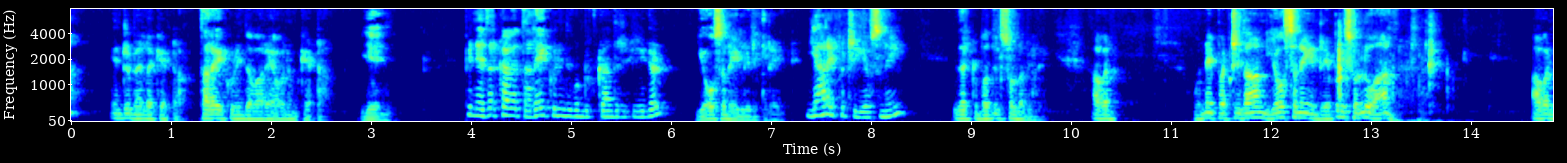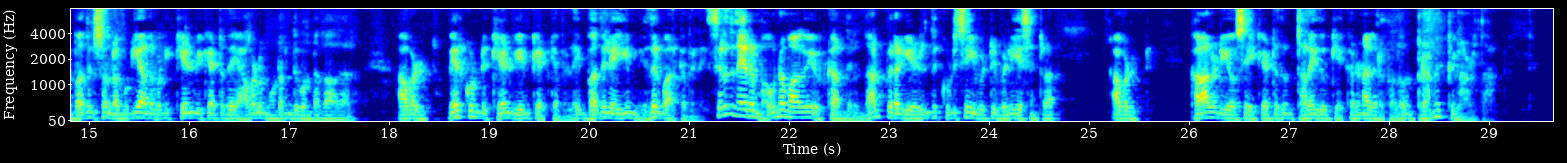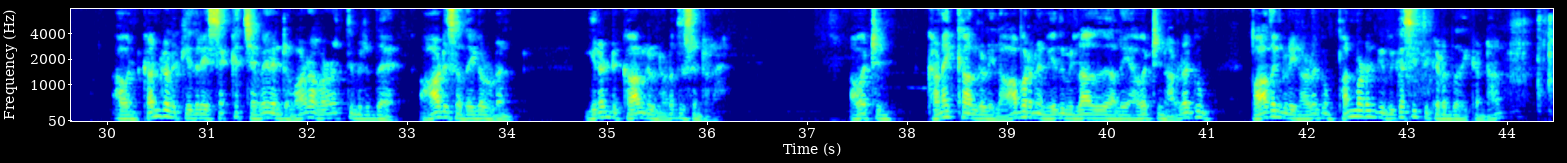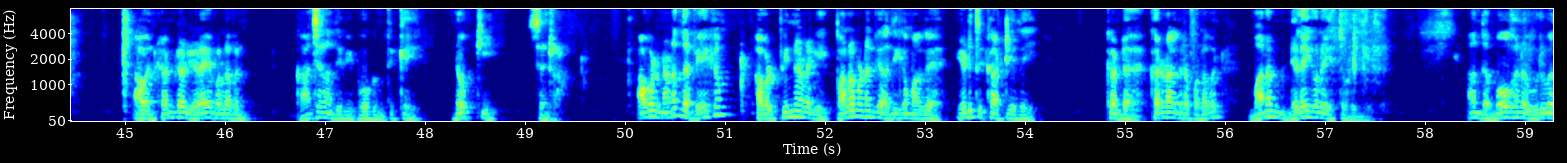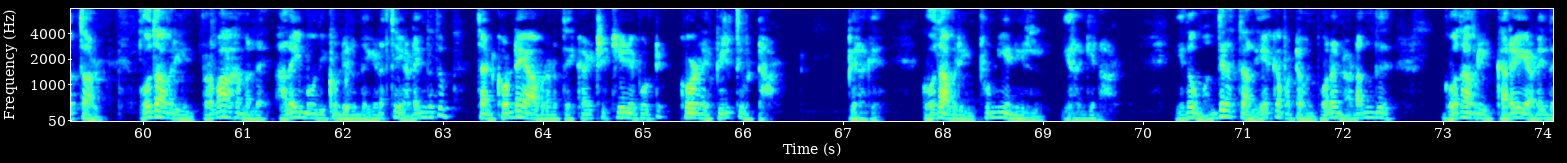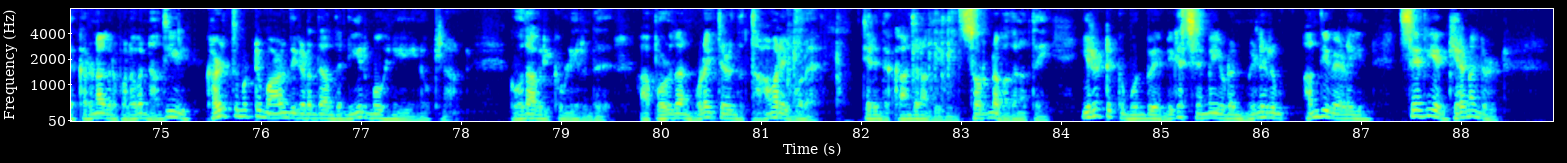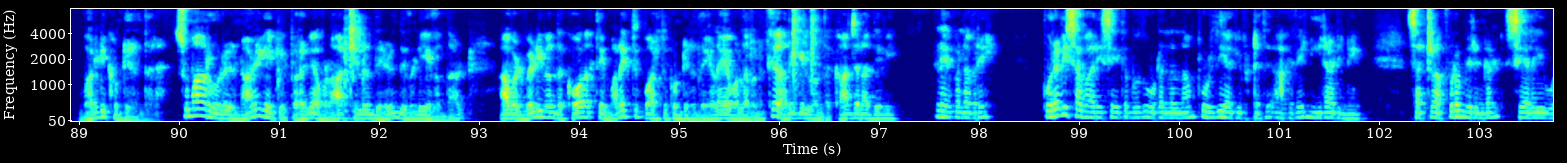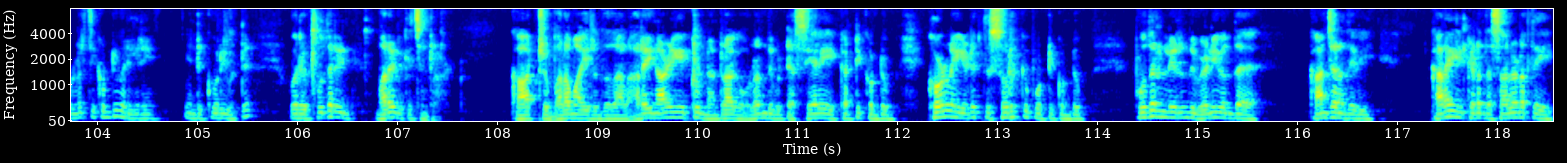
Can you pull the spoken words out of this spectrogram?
என்று மெல்ல கேட்டாள் தலை குனிந்தவாறே அவனும் கேட்டான். ஏன்? பின் எதற்காக தலையை குனிந்து கொண்டு உட்கார்ந்திருக்கிறீர்கள் யோசனையில் இருக்கிறேன். யாரை பற்றி யோசனை? இதற்கு பதில் சொல்லவில்லை. அவன் உன்னை பற்றி தான் யோசனை என்று எப்படி சொல்லுவான்? அவன் பதில் சொல்ல முடியாதபடி கேள்வி கேட்டதை அவளும் உணர்ந்து கொண்டதால் அவள் மேற்கொண்டு கேள்வியும் கேட்கவில்லை பதிலையும் எதிர்பார்க்கவில்லை. சிறிது நேரம் மௌனமாகவே உட்கார்ந்திருந்தால் பிறகு எழுந்து குடிசையை விட்டு வெளியே சென்றான். அவள் காலடி யோசையை கேட்டதும் தலை தூக்கிய கருணாகர பலவன் பிரமிப்பில் ஆழ்ந்தான். அவன் கண்களுக்கு எதிரே செக்கச் செவல் என்று வாழ வளர்த்தும் இருந்த ஆடு சதைகளுடன் இரண்டு கால்கள் நடந்து சென்றன. அவற்றின் கணைக்கால்களில் ஆபரணம் ஏதும் இல்லாததாலே அவற்றின் அழகும் பாதங்களின் அழகும் பன்மடங்கு விகசித்து கிடந்ததைக் கண்டான். அவன் கண்கள் இளையவல்லவன் காஞ்சனாதேவி போகும் திக்கை நோக்கி சென்றான். அவள் நடந்த வேகம் அவள் பின்னழகை பல மடங்கு அதிகமாக எடுத்து காட்டியதை கண்ட கருணாகர பல்லவன் மனம் நிலைகுலையத் தொடங்கியது. அந்த மோகன உருவத்தால் கோதாவரியின் பிரவாகமல்ல அலை மோதி கொண்டிருந்த இடத்தை அடைந்ததும் தன் கொண்டை ஆபரணத்தை கழற்றி கீழே போட்டு குழலை பிரித்து விட்டாள். பிறகு கோதாவரியின் புண்ணிய நீரில் இறங்கினாள். ஏதோ மந்திரத்தால் இயக்கப்பட்டவன் போல நடந்து கோதாவரியின் கரையை அடைந்த கருணாகர பலவன் நதியில் கழுத்து மட்டும் ஆழ்ந்து கிடந்த அந்த நீர்மோகினியை நோக்கினான். கோதாவரிக்குள்ளிருந்து அப்பொழுதுதான் முளைத்தெழுந்த தாமரை போல தெரிந்த காஞ்சனாதேவியின் சொர்ண வதனத்தை இருட்டுக்கு முன்பு மிகச் செம்மையுடன் மிளிரும் அந்தி வேளையின் செவ்விய கிரணங்கள் வருடிக்கொண்டிருந்தன சுமார் ஒரு நாழிகைக்கு பிறகு அவள் ஆற்றிலிருந்து எழுந்து வெளியே வந்தாள். அவள் வெளிவந்த கோலத்தை மறைத்து பார்த்து கொண்டிருந்த இளையவல்லவனுக்கு அருகில் வந்த காஞ்சனாதேவி இளையவல்லவரே புறவி சவாரி செய்தபோது உடலெல்லாம் புழுதியாகிவிட்டது. ஆகவே நீராடினேன். சற்று அப்புறம் இருங்கள் சேலையை உலர்த்தி கொண்டு வருகிறேன் என்று கூறிவிட்டு ஒரு புதரின் மறைவுக்கு சென்றாள். காற்று பலமாயிருந்ததால் அரை நாழிகைக்குள் நன்றாக உலர்ந்துவிட்ட சேலையை கட்டிக்கொண்டும் கொள்ளை எடுத்து சொருக்கு போட்டுக்கொண்டும் புதரிலிருந்து வெளிவந்த காஞ்சனாதேவி கரையில் கிடந்த சல்லடத்தை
